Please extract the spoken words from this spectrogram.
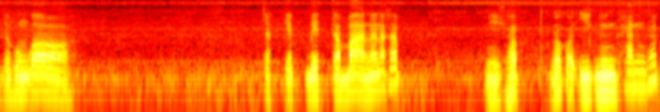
เดี๋ยวผมก็ จะเก็บเบ็ดกลับบ้านแล้วนะครับ นี่ครับแล้วก็อีกหนึ่งคันครับ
